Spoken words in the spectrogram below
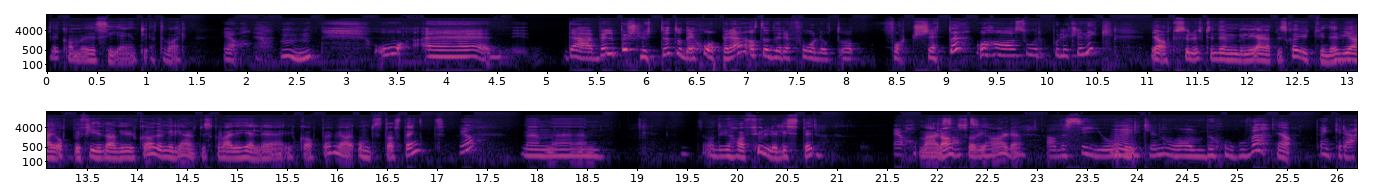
det kan vi vel si egentlig at det var. Ja. Mm. Og eh, det er vel besluttet, og det håper jeg, at dere får lov til å fortsette å ha sårpoliklinikk? Ja, absolutt. Den vil gjerne at vi skal utvide. Vi er jo oppe fire dager i uka, og den vil gjerne at vi skal være hele uka oppe. Vi har onsdag stengt. Ja. Men, eh, og vi har fulle lister ja hver dag, sant? så vi har det. Ja, det sier jo Mm. virkelig noe om behovet, Ja. Tenker jeg.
